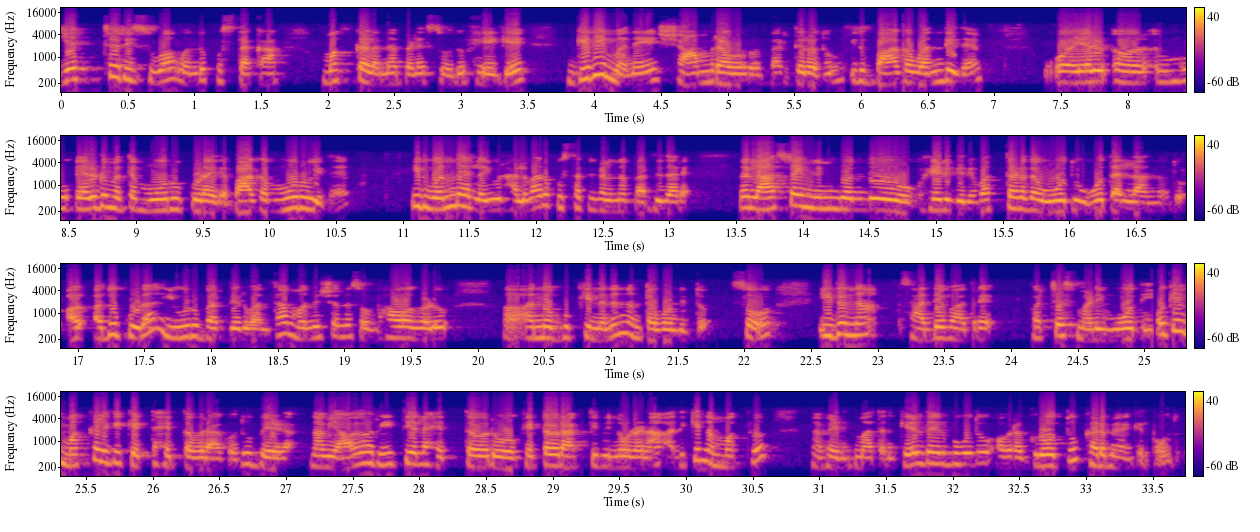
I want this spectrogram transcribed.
ಎಚ್ಚರಿಸುವ ಒಂದು ಪುಸ್ತಕ. ಮಕ್ಕಳನ್ನ ಬೆಳೆಸೋದು ಹೇಗೆ? ಗಿರಿಮನೆ ಶಾಮ್ರಾವ್ ಅವರು ಬರ್ದಿರೋದು ಇದು ಭಾಗ ಒಂದಿದೆ. ಎರಡ್- ಎರಡು ಮತ್ತೆ ಮೂರು ಕೂಡ ಇದೆ. ಭಾಗ ಮೂರು ಇದೆ. ಇದು ಒಂದೇ ಅಲ್ಲ, ಇವ್ರು ಹಲವಾರು ಪುಸ್ತಕಗಳನ್ನ ಬರ್ದಿದ್ದಾರೆ. ನಾನು ಲಾಸ್ಟ್ ಟೈಮ್ ನಿಮ್ಗೊಂದು ಹೇಳಿದ್ದೀನಿ, ಒತ್ತಡದ ಓದು, ಓದಲ್ಲ ಅನ್ನೋದು. ಅದು ಕೂಡ ಇವರು ಬರ್ದಿರುವಂತಹ ಮನುಷ್ಯನ ಸ್ವಭಾವಗಳು ಅನ್ನೋ ಬುಕ್ಕಿನ ನಾನು ತಗೊಂಡಿದ್ದು. ಸೊ ಇದನ್ನ ಸಾಧ್ಯವಾದ್ರೆ ಪರ್ಚೇಸ್ ಮಾಡಿ ಓದಿ. ಓಕೆ ಮಕ್ಕಳಿಗೆ ಕೆಟ್ಟ ಹೆತ್ತವರಾಗೋದು ಬೇಡ. ನಾವ್ ಯಾವ ರೀತಿಯೆಲ್ಲ ಹೆತ್ತವರು, ಕೆಟ್ಟವರಾಗ್ತೀವಿ ನೋಡೋಣ. ಅದಕ್ಕೆ ನಮ್ಮ ಮಕ್ಕಳು ನಾವ್ ಹೇಳಿದ ಮಾತನ್ನ ಕೇಳದೆ ಇರಬಹುದು, ಅವರ ಗ್ರೋತ್ ಕಡಿಮೆ ಆಗಿರ್ಬಹುದು.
